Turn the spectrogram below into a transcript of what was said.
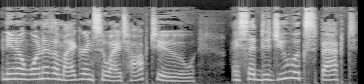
And, you know, one of the migrants who I talked to, I said, Did you expect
